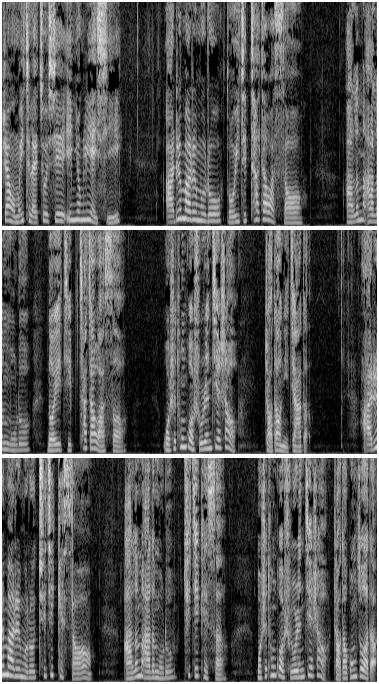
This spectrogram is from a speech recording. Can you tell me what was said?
让我们一起来做些应用练习。아름아름으로너희집찾아왔어。 아름아름으로너희집찾아왔어。 我是通过熟人介绍找到你家的。 아름아름으로취직했어。 아름아름으로취직했어。 我是通过熟人介绍找到工作的。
